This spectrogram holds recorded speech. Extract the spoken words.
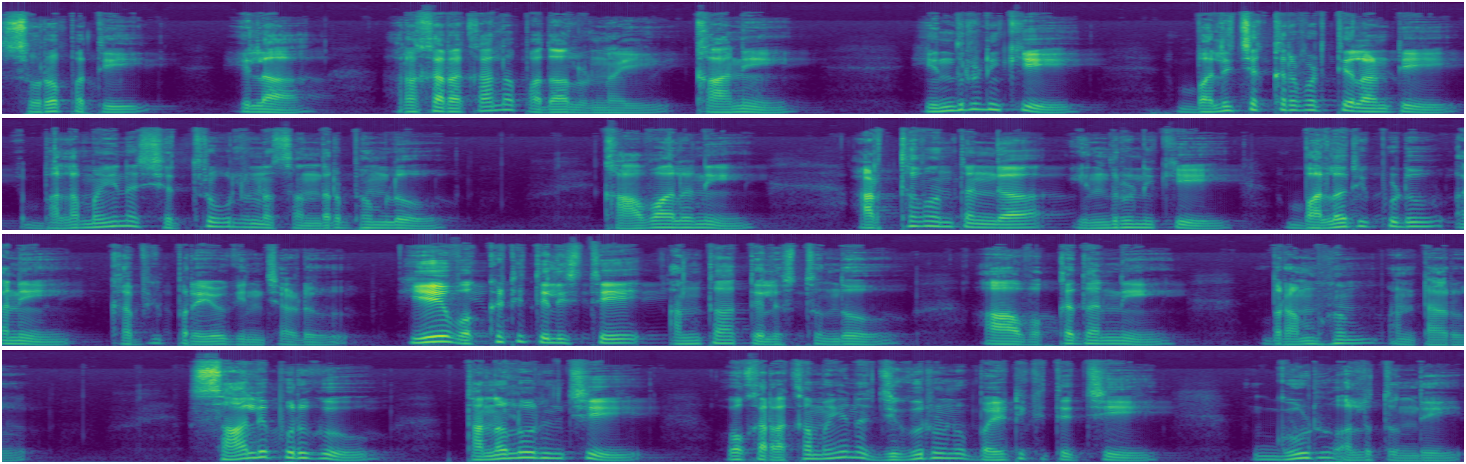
సురపతి ఇలా రకరకాల పదాలున్నాయి. కానీ ఇంద్రునికి బలిచక్రవర్తి లాంటి బలమైన శత్రువులున్న సందర్భంలో కావాలని అర్థవంతంగా ఇంద్రునికి బలరిపుడు అని కవి ప్రయోగించాడు. ఏ ఒక్కటి తెలిస్తే అంతా తెలుస్తుందో ఆ ఒక్కదాన్ని బ్రహ్మం అంటారు. సాలిపురుగు తనలో నుంచి ఒక రకమైన జిగురును బయటికి తెచ్చి గూడు అల్లుతుంది.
